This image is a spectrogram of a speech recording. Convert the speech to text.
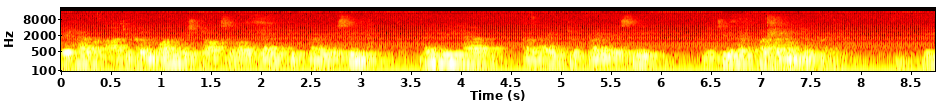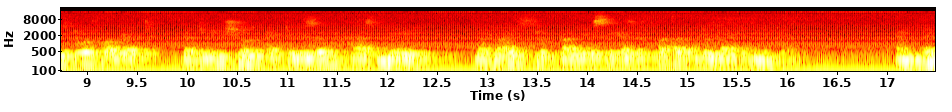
they have Article 1 which talks about right to privacy, then we have a right to privacy which is a fundamental right. Please don't forget that judicial activism has made the right to privacy as a fundamental right in India. And then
